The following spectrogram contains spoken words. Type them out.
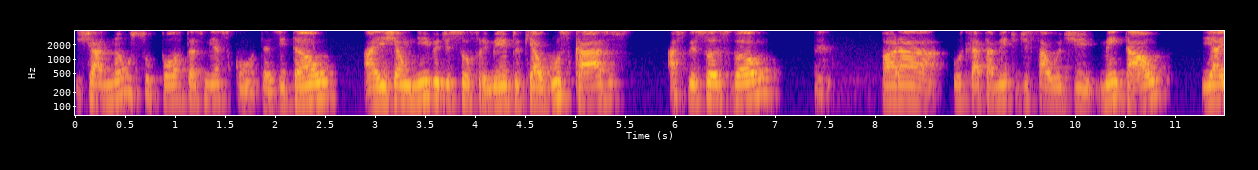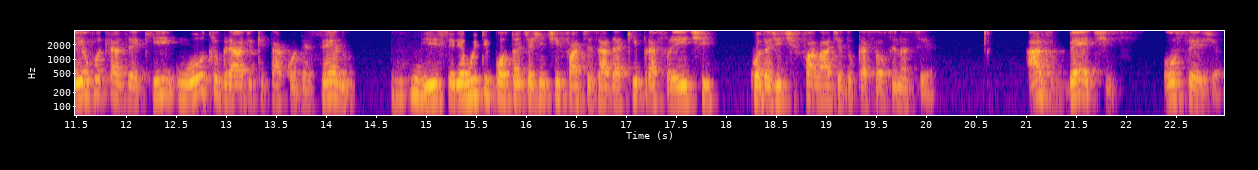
já não suporta as minhas contas. Então, aí já é um nível de sofrimento que, em alguns casos, as pessoas vão para o tratamento de saúde mental. E aí eu vou trazer aqui um outro grave que está acontecendo, uhum. e seria muito importante a gente enfatizar daqui para frente quando a gente falar de educação financeira. As bets, ou seja,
